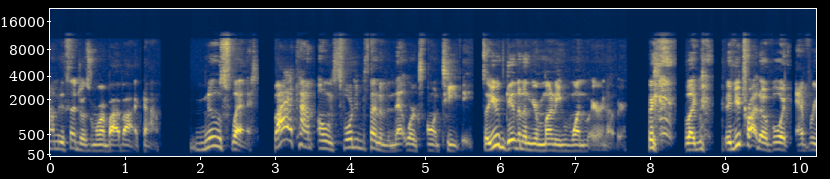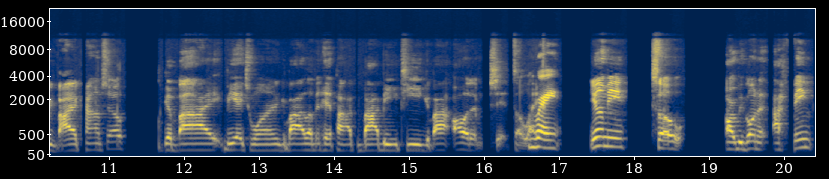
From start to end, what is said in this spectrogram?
Comedy Central is run by Viacom. Newsflash, Viacom owns 40% of the networks on TV. So you're giving them your money one way or another. like, if you try to avoid every Viacom show, goodbye VH1, goodbye Love and Hip Hop, goodbye BET, goodbye all of them shit. So, like, right. you know what I mean? So, are we going to? I think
